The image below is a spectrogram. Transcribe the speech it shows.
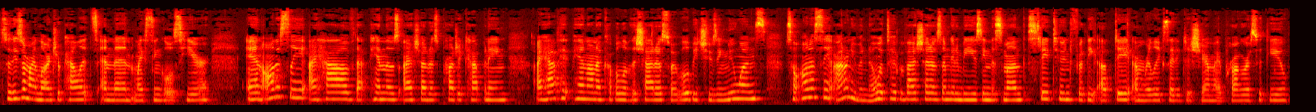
So these are my larger palettes and then my singles here. And honestly, I have that Pan Those Eyeshadows project happening. I have hit pan on a couple of the shadows, so I will be choosing new ones. So honestly, I don't even know what type of eyeshadows I'm going to be using this month. Stay tuned for the update. I'm really excited to share my progress with you.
